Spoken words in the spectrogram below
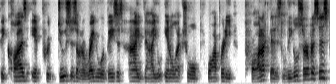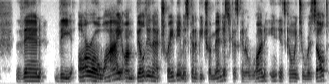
because it produces on a regular basis high value intellectual property product that is legal services, then the ROI on building that trade name is going to be tremendous because it's going to run, it's going to result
